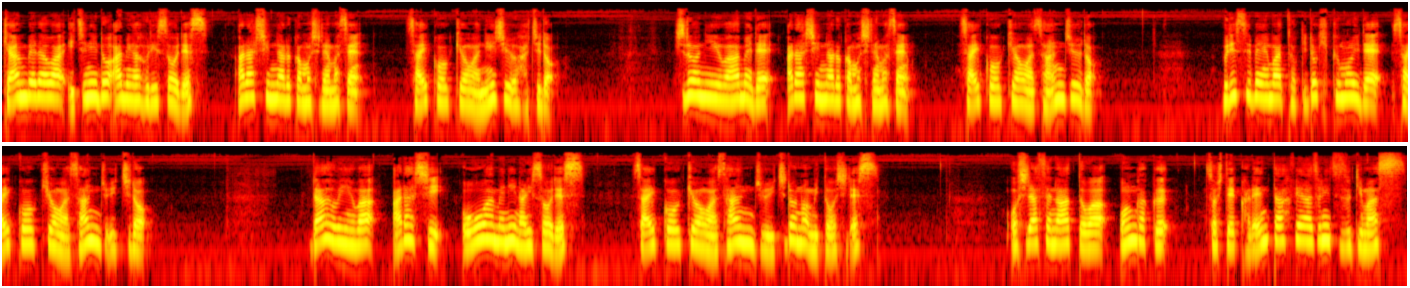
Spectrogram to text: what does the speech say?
キャンベラは1、2度雨が降りそうです。嵐になるかもしれません。最高気温は28度。シドニーは雨で嵐になるかもしれません。最高気温は30度。ブリスベンは時々曇りで最高気温は31度。ダーウィンは嵐、大雨になりそうです。最高気温は31度の見通しです。お知らせの後は音楽、そしてカレンターフェアーズに続きます。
